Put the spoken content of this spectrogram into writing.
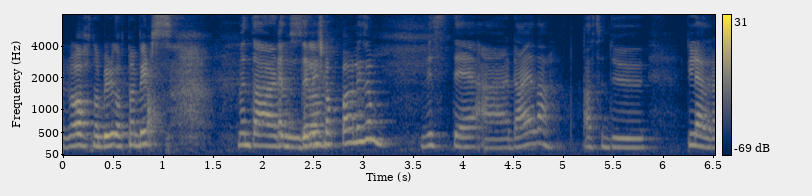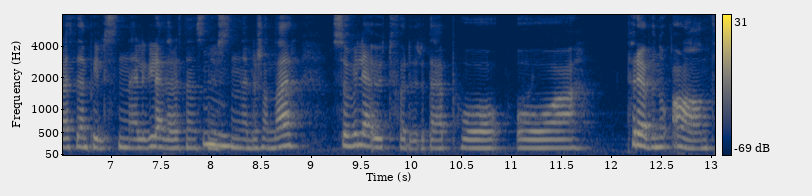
'Å, nå blir det godt med en pils'. Men da er det Endelig slapp av, liksom. Hvis det er deg, da, at du gleder deg til den pilsen eller gleder deg til den Mm. snusen, eller sånn der, så vil jeg utfordre deg på å prøve noe annet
